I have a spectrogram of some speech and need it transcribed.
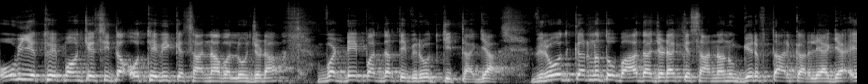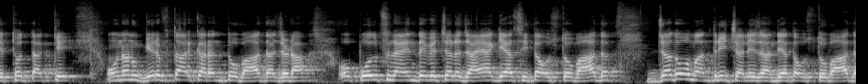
ਉਹ ਵੀ ਇੱਥੇ ਪਹੁੰਚੇ ਸੀ ਤਾਂ ਉੱਥੇ ਵੀ ਕਿਸਾਨਾਂ ਵੱਲੋਂ ਜਿਹੜਾ ਵੱਡੇ ਪੱਧਰ ਤੇ ਵਿਰੋਧ ਕੀਤਾ ਗਿਆ। ਵਿਰੋਧ ਕਰਨ ਤੋਂ ਬਾਅਦ ਆ ਜਿਹੜਾ ਕਿਸਾਨਾਂ ਨੂੰ ਗ੍ਰਿਫਤਾਰ ਕਰ ਲਿਆ ਗਿਆ। ਇੱਥੋਂ ਤੱਕ ਕਿ ਉਹਨਾਂ ਨੂੰ ਗ੍ਰਿਫਤਾਰ ਕਰਨ ਤੋਂ ਬਾਅਦ ਆ ਜਿਹੜਾ ਉਹ ਪੁਲਿਸ ਲਾਈਨ ਦੇ ਵਿੱਚ ਲਿਜਾਇਆ ਗਿਆ ਸੀ ਤਾਂ ਉਸ ਤੋਂ ਬਾਅਦ ਜਦੋਂ ਮੰਤਰੀ ਚਲੇ ਜਾਂਦੇ ਆ ਤਾਂ ਉਸ ਤੋਂ ਬਾਅਦ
